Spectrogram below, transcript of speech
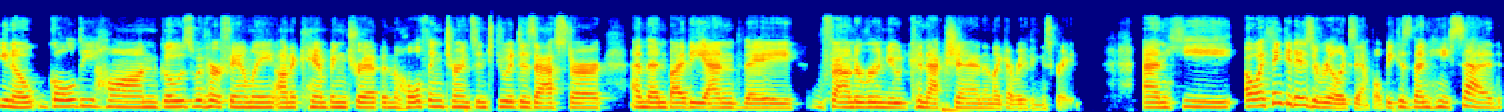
you know, Goldie Hawn goes with her family on a camping trip and the whole thing turns into a disaster. And then by the end, they found a renewed connection and like everything is great and he oh i think it is a real example because then he said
